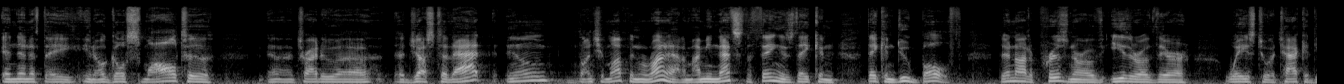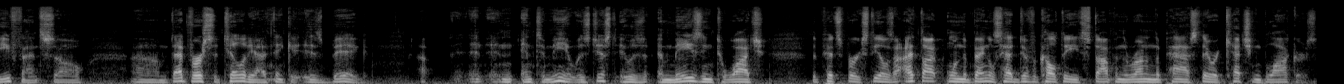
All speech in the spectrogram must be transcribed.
And then if they, you know, go small to uh, try to uh, adjust to that, you know, bunch them up and run at them. I mean, that's the thing is they can they can do both. They're not a prisoner of either of their ways to attack a defense. So um, that versatility, I think, is big. Uh, and, and, and to me, it was just it was amazing to watch the Pittsburgh Steelers. I thought when the Bengals had difficulty stopping the run in the past, they were catching blockers,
